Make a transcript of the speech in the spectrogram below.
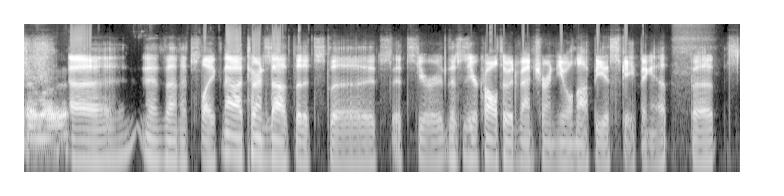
I love it. uh, and then it's like, no, it turns out that it's the it's it's your this is your call to adventure, and you will not be escaping it. But,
